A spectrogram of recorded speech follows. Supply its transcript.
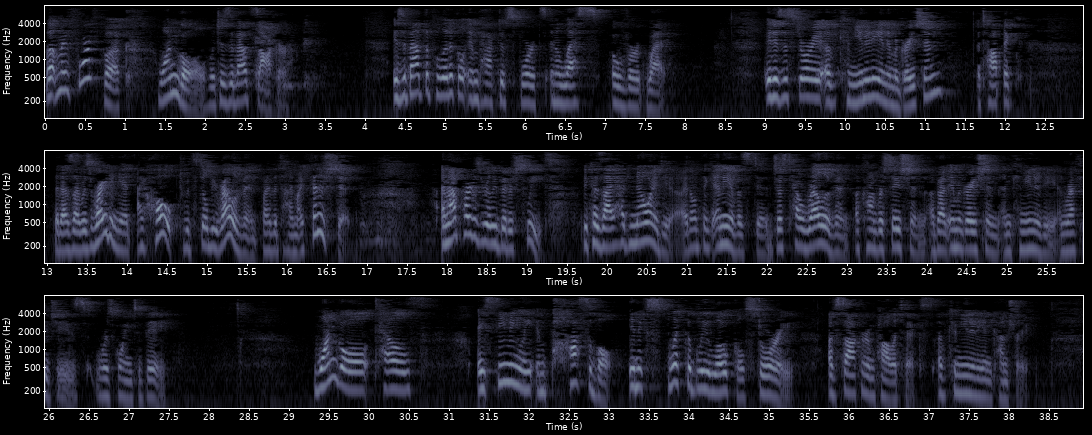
But my fourth book, One Goal, which is about soccer, is about the political impact of sports in a less overt way. It is a story of community and immigration, a topic that as I was writing it, I hoped would still be relevant by the time I finished it. And that part is really bittersweet because I had no idea, I don't think any of us did, just how relevant a conversation about immigration and community and refugees was going to be. One goal tells a seemingly impossible, inexplicably local story of soccer and politics, of community and country.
